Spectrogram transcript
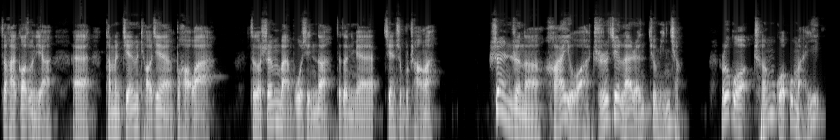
这还告诉你啊，哎，他们监狱条件不好啊，这个身板不行的，在这里面坚持不长啊。甚至呢，还有啊，直接来人就明抢，如果成果不满意，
